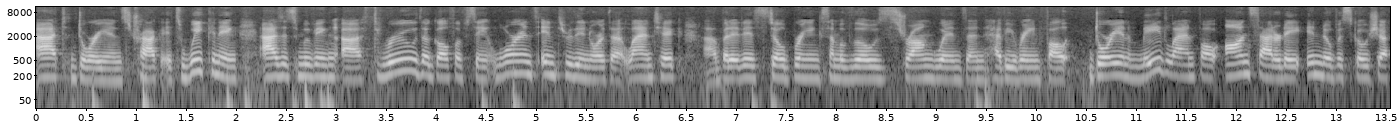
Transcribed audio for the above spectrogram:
at Dorian's track. It's weakening as it's moving uh, through the Gulf of St. Lawrence in through the North Atlantic, uh, but it is still bringing some of those strong winds and heavy rainfall. Dorian made landfall on Saturday in Nova Scotia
